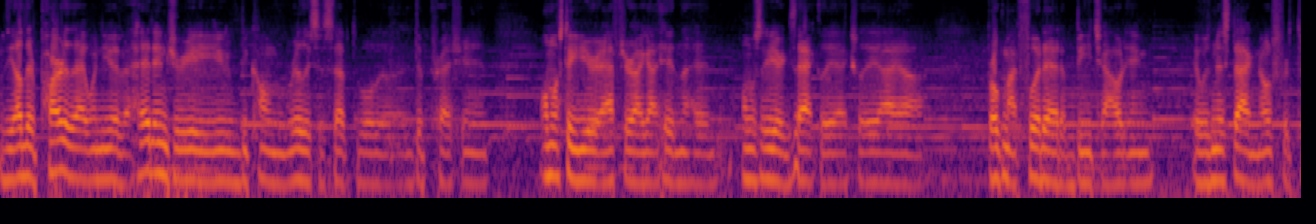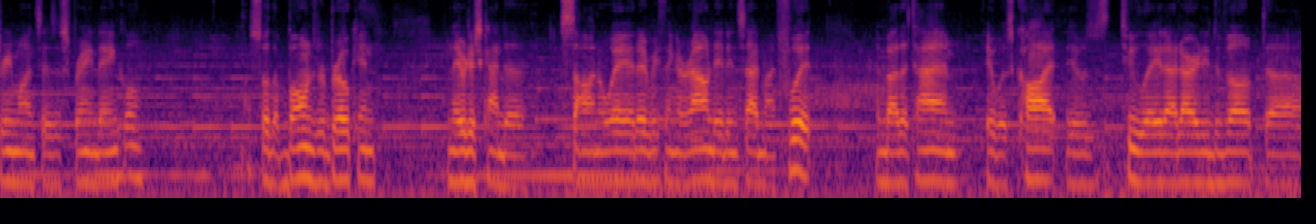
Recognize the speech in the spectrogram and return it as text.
The other part of that, when you have a head injury, you become really susceptible to depression. Almost a year after I got hit in the head, almost a year exactly actually, I uh, broke my foot at a beach outing. It was misdiagnosed for three months as a sprained ankle. So the bones were broken and they were just kind of sawing away at everything around it inside my foot. And by the time it was caught, it was too late. I'd already developed uh,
